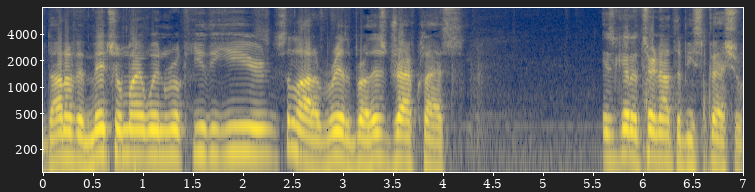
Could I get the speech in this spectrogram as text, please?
Donovan Mitchell might win Rookie of the Year. It's a lot of really, bro. This draft class is to turn out to be special.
